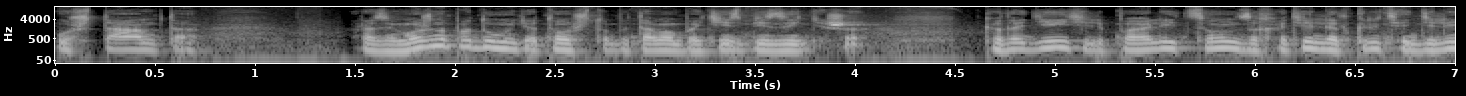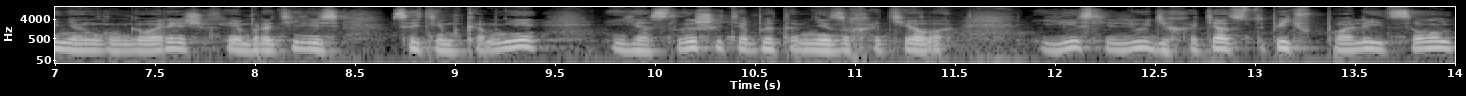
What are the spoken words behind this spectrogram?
Уж там-то. Разве можно подумать о том, чтобы там обойтись без идиша? Когда деятели коалиции захотели открыть отделение англоговорящих и обратились с этим ко мне, и я слышать об этом не захотела. если люди хотят вступить в коалицию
